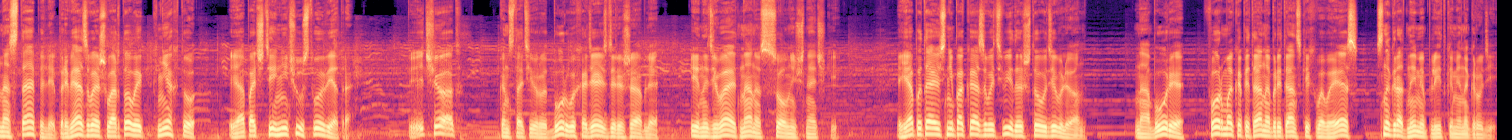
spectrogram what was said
На стапеле, привязывая швартовый к кнехту, я почти не чувствую ветра. «Печет», — констатирует Бур, выходя из дирижабля, и надевает на нос солнечные очки. Я пытаюсь не показывать вида, что удивлен. На Буре форма капитана британских ВВС с наградными плитками на груди.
